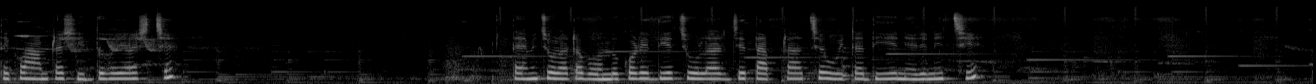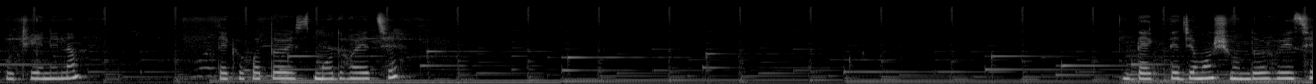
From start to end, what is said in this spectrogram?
দেখো আমটা সিদ্ধ হয়ে আসছে। তাই আমি চোলাটা বন্ধ করে দিয়ে চোলার যে তাপটা আছে ওইটা দিয়ে নেড়ে নিচ্ছি। উঠিয়ে নিলাম। দেখো কত স্মুথ হয়েছে। দেখতে যেমন সুন্দর হয়েছে,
